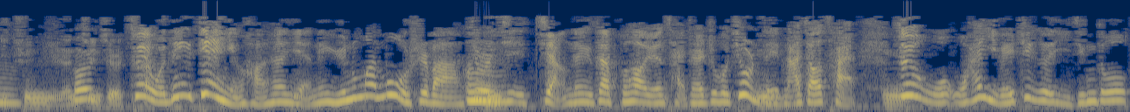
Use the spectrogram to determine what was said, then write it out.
一群女人进去是，对我那个电影好像演那个《云龙漫步》是吧？嗯。就是讲那个在葡萄园采摘之后，就是得拿脚踩，嗯。所以我我还以为这个已经都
